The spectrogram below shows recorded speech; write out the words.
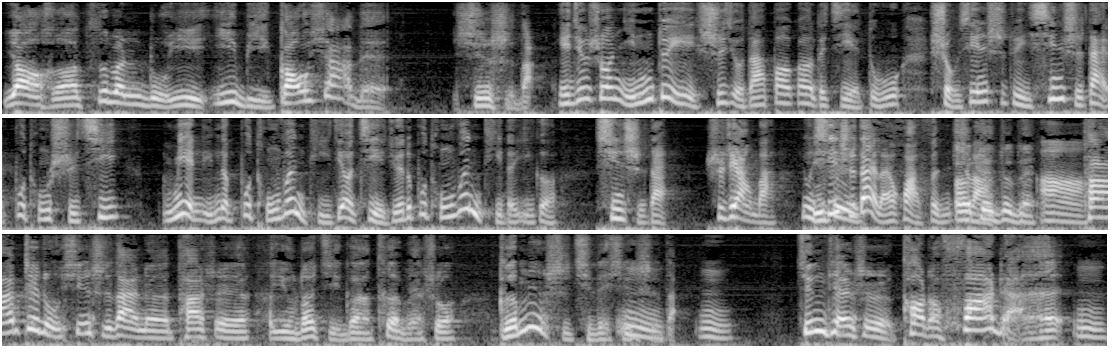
要和资本主义一比高下的新时代。也就是说，您对十九大报告的解读，首先是对新时代不同时期面临的不同问题，要解决的不同问题的一个新时代。是这样吧？用新时代来划分是吧？对对对啊，它这种新时代呢，它是有着几个特别说革命时期的新时代。嗯，今天是靠着发展，嗯，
